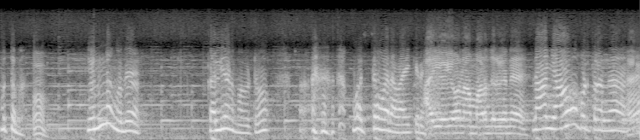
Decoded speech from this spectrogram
முத்தமா ம். என்னங்க இது கல்யாணம் ஆகட்டும். மொத்தமா நான் வாங்கிக்கிறேன். ஐயோ நான் மறந்துடுவேன்னு நான் ஞாபகப்படுத்துறேங்க. ஆ?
